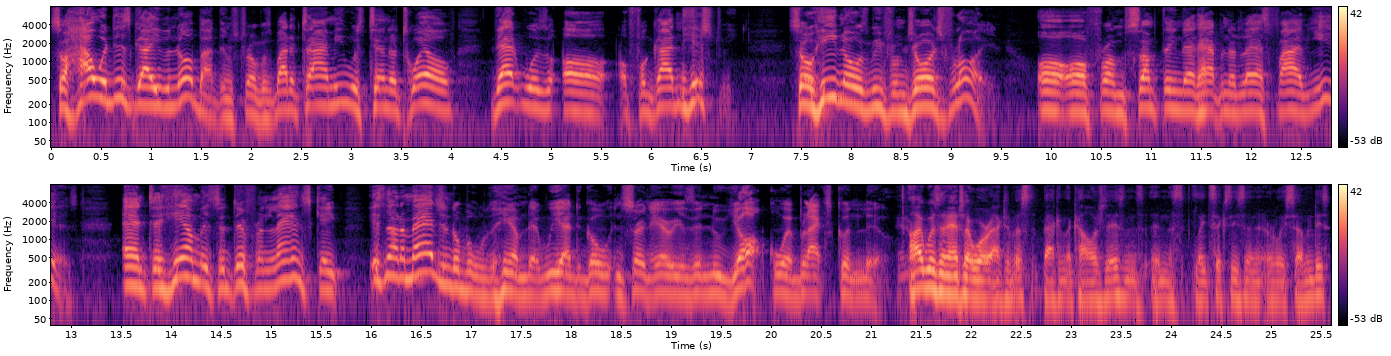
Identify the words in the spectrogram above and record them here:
so how would this guy even know about them struggles? By the time he was 10 or 12, that was uh, a forgotten history. So he knows me from George Floyd or, or from something that happened in the last five years. And to him, it's a different landscape. It's not imaginable to him that we had to go in certain areas in New York where blacks couldn't live. I was an anti-war activist back in the college days in, in the late 60s and early 70s.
